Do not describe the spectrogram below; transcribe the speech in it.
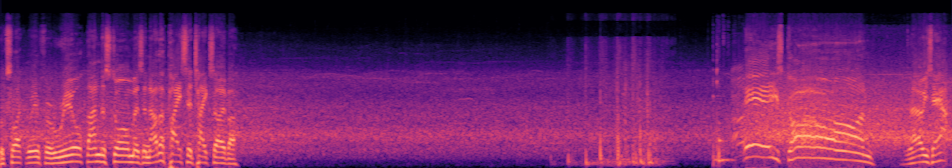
Looks like we're in for a real thunderstorm as another pacer takes over. He's gone. No, he's out.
